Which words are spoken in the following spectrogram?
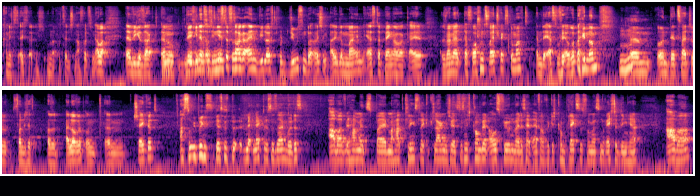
kann ich das ehrlich gesagt nicht hundertprozentig nachvollziehen. Aber äh, wie gesagt, ähm, genau. wir gehen jetzt auf die nächste Frage ein. Wie läuft Producen bei euch im Allgemeinen? Erster Banger war geil. Also wir haben ja davor schon zwei Tracks gemacht. Ähm, der erste wurde ja runtergenommen. Mhm. Ähm, und der zweite fand ich jetzt, also I Love It und ähm, Shake It. Ach so, übrigens, ganz kurz, merkt, was du sagen wolltest. Aber wir haben jetzt bei Mahat Klingsleck geklangen. Ich werde jetzt das nicht komplett ausführen, weil das halt einfach wirklich komplex ist vom ganzen rechte Ding her. Aber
